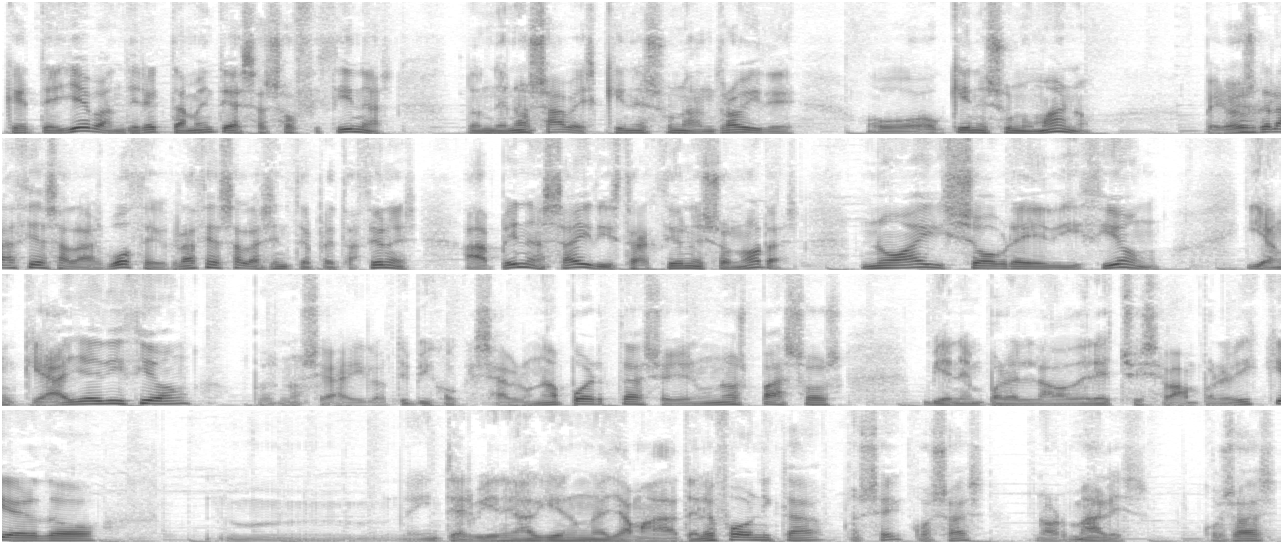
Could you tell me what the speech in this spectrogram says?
que te llevan directamente a esas oficinas, donde no sabes quién es un androide o, quién es un humano. Pero es gracias a las voces, gracias a las interpretaciones. Apenas hay distracciones sonoras, no hay sobreedición. Y aunque haya edición, pues no sé, hay lo típico que se abre una puerta, se oyen unos pasos, vienen por el lado derecho y se van por el izquierdo, mm, interviene alguien en una llamada telefónica, no sé, cosas normales, cosas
